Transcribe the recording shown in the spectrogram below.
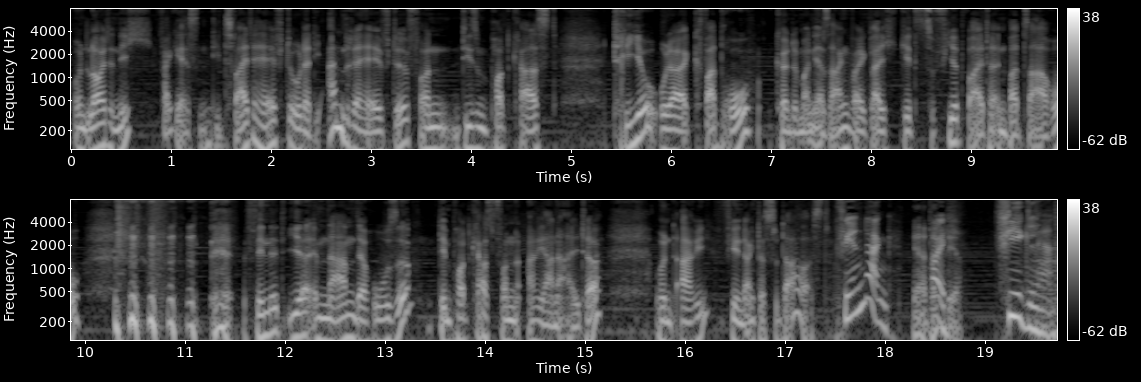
Und Leute, nicht vergessen, die zweite Hälfte oder die andere Hälfte von diesem Podcast Trio oder Quadro, könnte man ja sagen, weil gleich geht's zu viert weiter in Bad Saro, findet ihr im Namen der Hose, dem Podcast von Ariane Alter. Und Ari, vielen Dank, dass du da warst. Vielen Dank. Ja, danke Euch. dir. Viel gelernt.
